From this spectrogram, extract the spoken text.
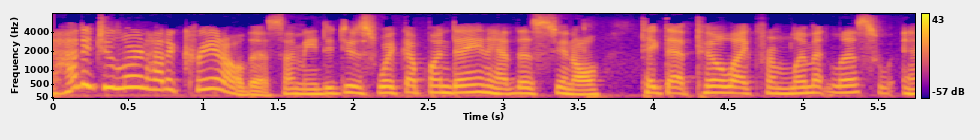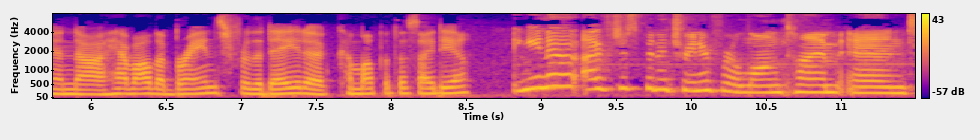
how did you learn how to create all this? I mean, did you just wake up one day and have this, you know, take that pill like from Limitless and uh, have all the brains for the day to come up with this idea? You know, I've just been a trainer for a long time, and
